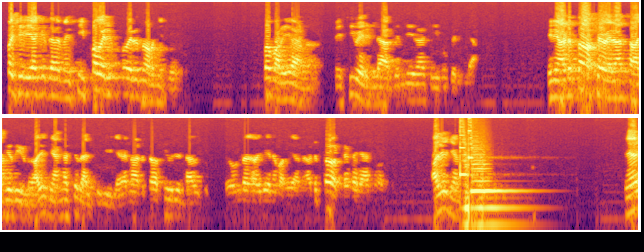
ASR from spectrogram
ഇപ്പൊ ശരിയാക്കി തരാം. മെസ്സി ഇപ്പൊ വരും ഇപ്പൊ വരും എന്ന് പറഞ്ഞിട്ട് ഇപ്പൊ പറയാണ് മെസ്സി വരില്ല അർജന്റീന ടീമും വരില്ല. ഇനി അടുത്ത വർഷം വരാൻ സാധ്യതയുള്ളൂ. അത് ഞങ്ങൾക്ക് താല്പര്യമില്ല. കാരണം അടുത്ത വർഷം ഇവർ ഉണ്ടാവില്ല. അതുകൊണ്ട് അത് തന്നെ പറയാണ്. അടുത്ത വർഷം വരാന്ന് പറഞ്ഞു അതിൽ ഞങ്ങൾ ഞാൻ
